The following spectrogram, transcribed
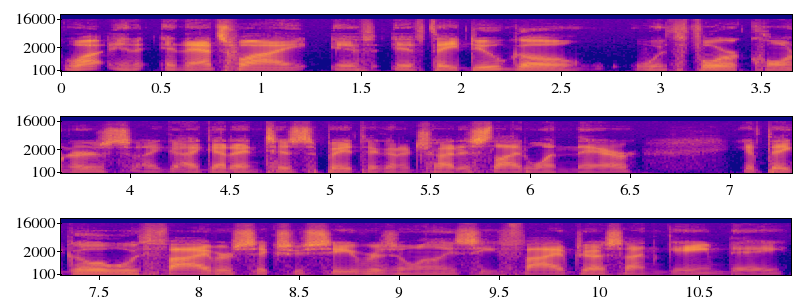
Well, and, and that's why if, if they do go with four corners, I, I got to anticipate they're going to try to slide one there. If they go with five or six receivers and only see five dress on game day,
